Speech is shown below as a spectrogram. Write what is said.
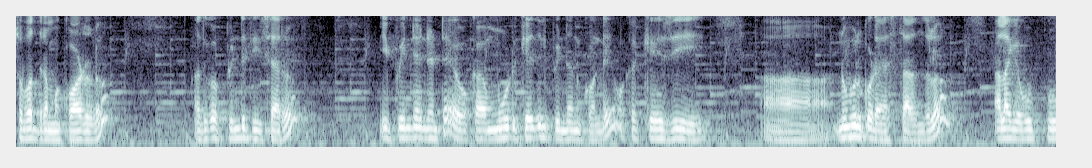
సుభద్రమ్మ కోడలు. అదిగో పిండి తీశారు. ఈ పిండి ఏంటంటే ఒక మూడు కేజీల పిండి అనుకోండి. ఒక కేజీ నువ్వులు కూడా వేస్తారు అందులో. అలాగే ఉప్పు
